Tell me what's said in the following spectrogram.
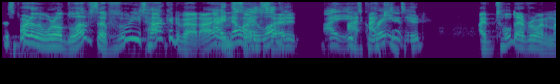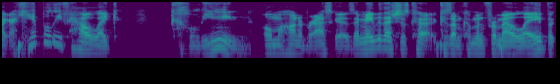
This part of the world loves us. What are you talking about? I, I know. So I love it. I, it's I, great, dude. I've told everyone, I'm like, I can't believe how like clean Omaha, Nebraska is. And maybe that's just because I'm coming from LA, but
